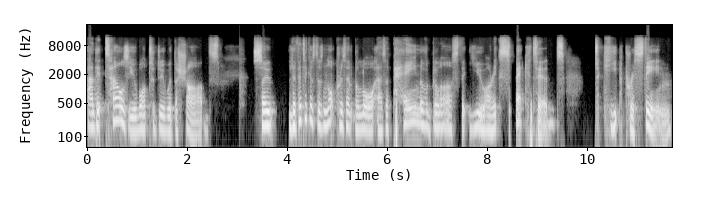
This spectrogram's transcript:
and it tells you what to do with the shards. So Leviticus does not present the law as a pane of glass that you are expected to keep pristine.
